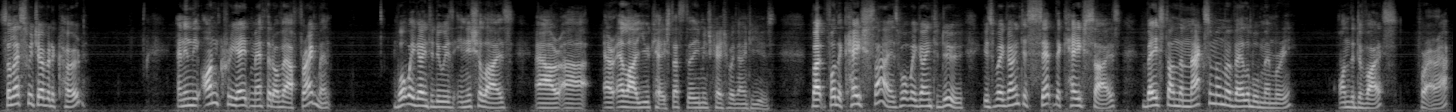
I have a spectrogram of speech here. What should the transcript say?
So let's switch over to code and in the onCreate method of our fragment what we're going to do is initialize our, uh, our LRU cache, that's the image cache we're going to use. But for the cache size, what we're going to do is we're going to set the cache size based on the maximum available memory on the device for our app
